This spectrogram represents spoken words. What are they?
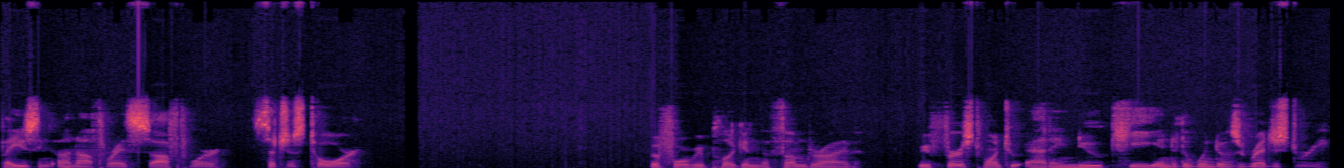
by using unauthorized software, such as Tor. Before we plug in the thumb drive, we first want to add a new key into the Windows registry.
